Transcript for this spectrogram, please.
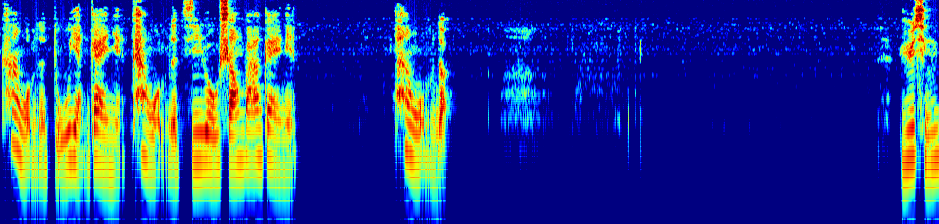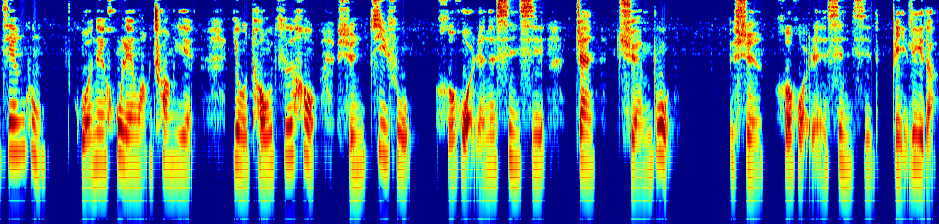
看我们的独眼概念，看我们的肌肉伤疤概念，看我们的舆情监控，国内互联网创业有投资后寻技术合伙人的信息占全部寻。合伙人信息比例的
